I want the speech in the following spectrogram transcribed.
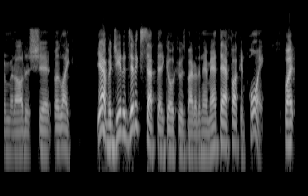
him and all this shit. But like, yeah, Vegeta did accept that Goku was better than him at that fucking point. But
